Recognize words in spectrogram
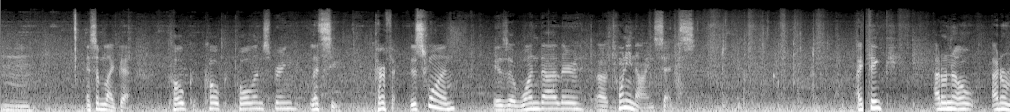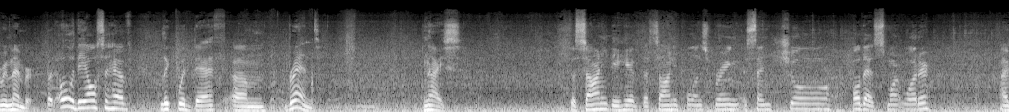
Hmm. And something like that. Coke, Coke, Poland Spring. Let's see. Perfect. This one is a one dollar uh, twenty nine cents. I think I don't know. I don't remember. But oh, they also have Liquid Death um, brand. Nice. The Dasani, they have the Dasani Poland Spring Essential, all that smart water. Uh,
